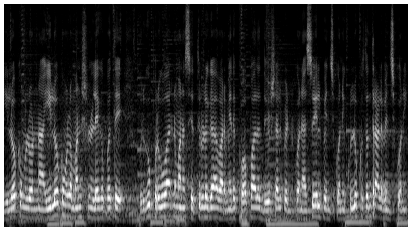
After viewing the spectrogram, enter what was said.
ఈ లోకంలో ఉన్న ఈ లోకంలో మనుషులు లేకపోతే పురుగు పొరుగు వారిని మన శత్రువులుగా వారి మీద కోపాలు ద్వేషాలు పెట్టుకొని అసూయలు పెంచుకొని కుళ్ళు కుతంత్రాలు పెంచుకొని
